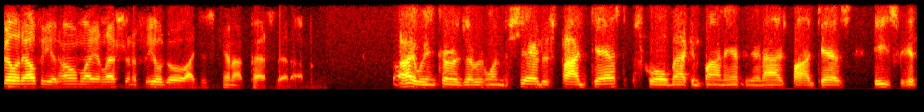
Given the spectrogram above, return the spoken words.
Philadelphia at home laying less than a field goal, I just cannot pass that up. All right, we encourage everyone to share this podcast. Scroll back and find Anthony and I's podcast. He's hit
